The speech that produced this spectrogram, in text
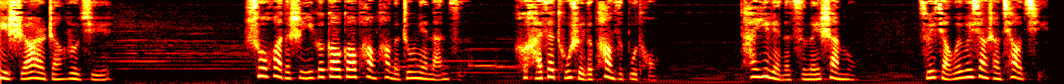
第十二章入局。说话的是一个高高胖胖的中年男子，和还在吐水的胖子不同，他一脸的慈眉善目，嘴角微微向上翘起，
